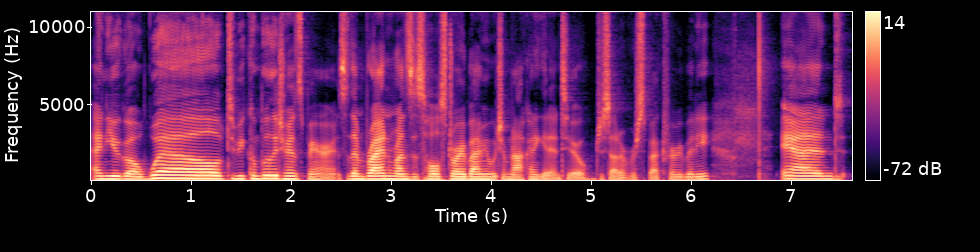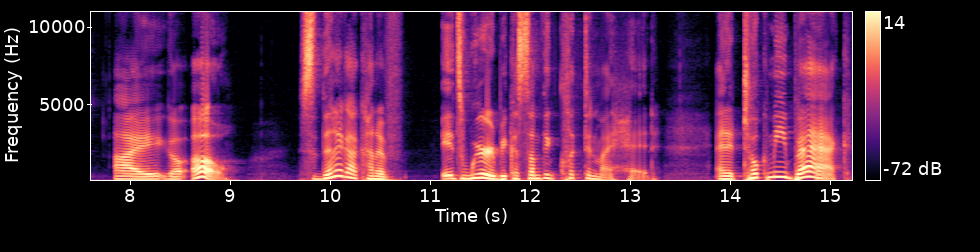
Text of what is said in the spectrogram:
And you go, well, to be completely transparent. So then Brian runs this whole story by me, which I'm not going to get into, just out of respect for everybody. And I go, oh. So then I got kind of, it's weird because something clicked in my head. And it took me back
